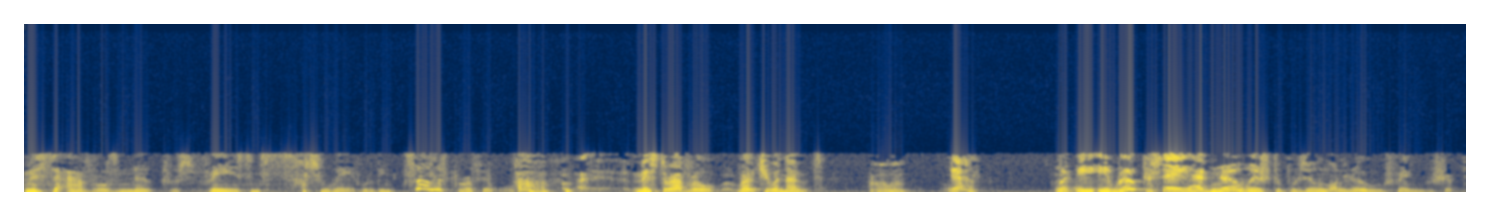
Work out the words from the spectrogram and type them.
Mr. Averill's note was phrased in such a way it would have been jolly to refuse. Oh, uh, Mr. Averill wrote you a note. Mm. Yes. But he, he wrote to say he had no wish to presume on an old friendship.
